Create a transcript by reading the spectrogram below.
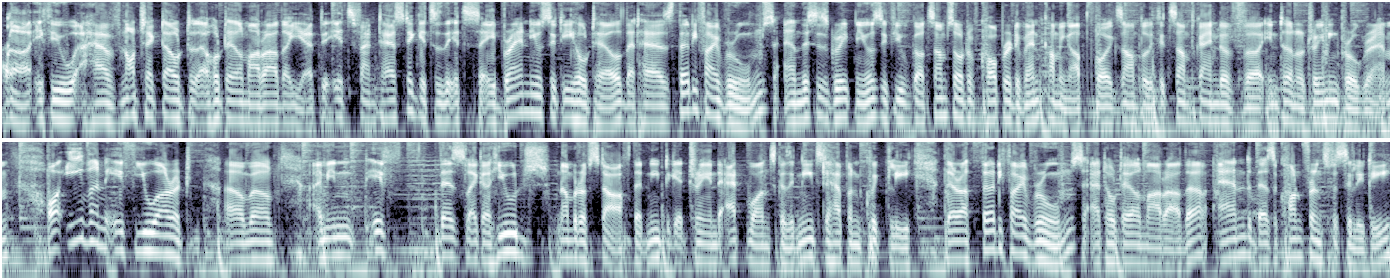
uh, if you have not checked out Hotel Marada yet, it's fantastic. It's it's a brand new city hotel that has 35 rooms, and this is great news. If you've got some sort of corporate event coming up, for example, if it's some kind of uh, internal training program, or even if you are a, uh, well, I mean, if there's like a huge number of staff that need to get trained at once because it needs to happen quickly. There are 35 rooms at Hotel Marada, and there's a conference facility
